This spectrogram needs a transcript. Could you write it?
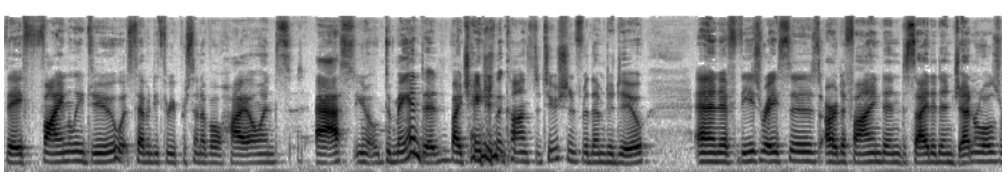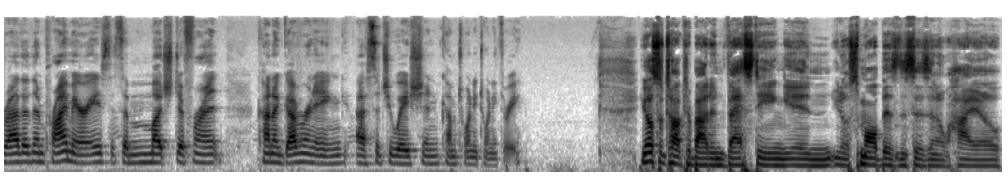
they finally do what 73% of Ohioans asked, you know, demanded by changing the Constitution for them to do, and if these races are defined and decided in generals rather than primaries, it's a much different kind of governing uh, situation come 2023. you also talked about investing in you know small businesses in Ohio.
